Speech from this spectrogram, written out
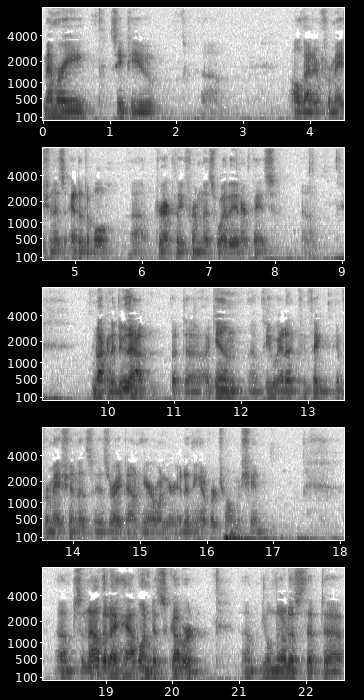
memory, CPU. Uh, all that information is editable uh, directly from this web interface. Uh, I'm not going to do that, but uh, again, view edit config information is, is right down here when you're editing a virtual machine. Um, so now that I have one discovered, um, you'll notice that uh,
